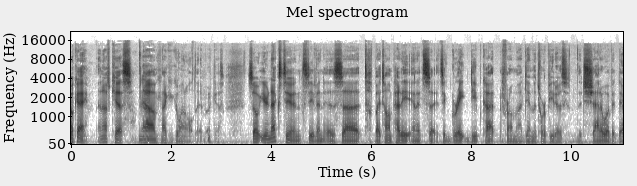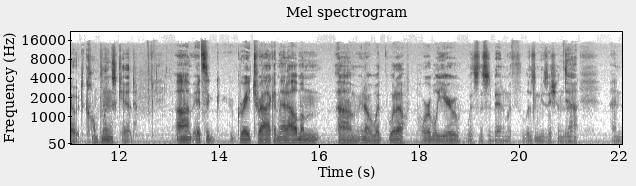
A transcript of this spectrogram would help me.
Okay, enough Kiss. Yeah. Um, I could go on all day about Kiss. So your next tune, Stephen, is uh, t- by Tom Petty, and it's uh, it's a great deep cut from uh, Damn the Torpedoes. It's "Shadow of a Doubt," Complex Kid. Um, it's a g- great track, and that album, um, you know, what what a horrible year was this has been with losing musicians. Yeah. And,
